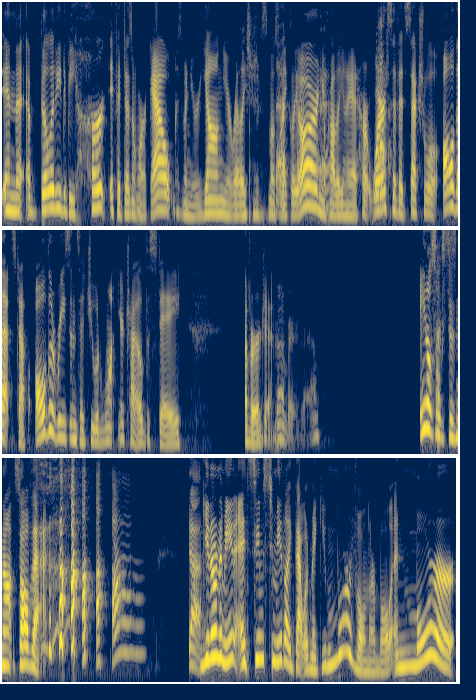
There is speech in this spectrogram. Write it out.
and the ability to be hurt if it doesn't work out because when you're young your relationships most That's likely are and you're probably going to get hurt Yeah. worse if it's sexual all that stuff all the reasons that you would want your child to stay a virgin Remember anal sex does not solve that. yeah. You know what I mean? It seems to me like that would make you more vulnerable and more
